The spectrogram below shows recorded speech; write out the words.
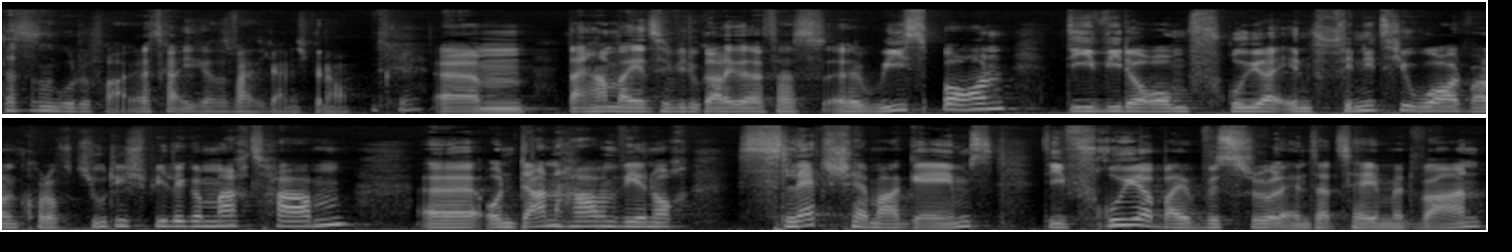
Das ist eine gute Frage. Das, ich, das weiß ich gar nicht genau. Okay. Ähm, dann haben wir jetzt, wie du gerade gesagt hast, äh, Respawn, die wiederum früher Infinity Ward und Call of Duty Spiele gemacht haben. Äh, und dann haben wir noch Sledgehammer Games, die früher bei Visceral Entertainment waren,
